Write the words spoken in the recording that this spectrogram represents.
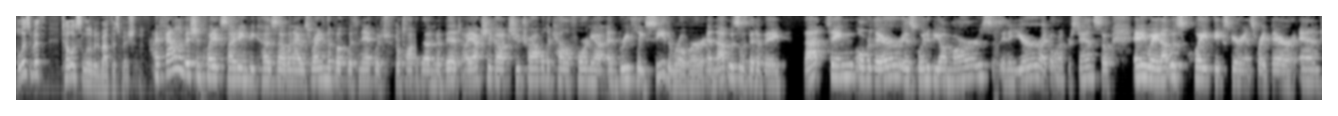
Elizabeth, tell us a little bit about this mission. I found the mission quite exciting because uh, when I was writing the book with Nick, which we'll talk about in a bit, I actually got to travel to California and briefly see the rover, and that was a bit of a that thing over there is going to be on Mars in a year. I don't understand. So, anyway, that was quite the experience right there. And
